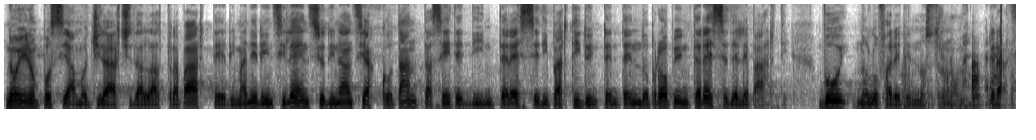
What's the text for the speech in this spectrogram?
Noi non possiamo girarci dall'altra parte e rimanere in silenzio dinanzi a cotanta sete di interesse di partito, intendendo proprio interesse delle parti. Voi non lo farete in nostro nome. Grazie.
